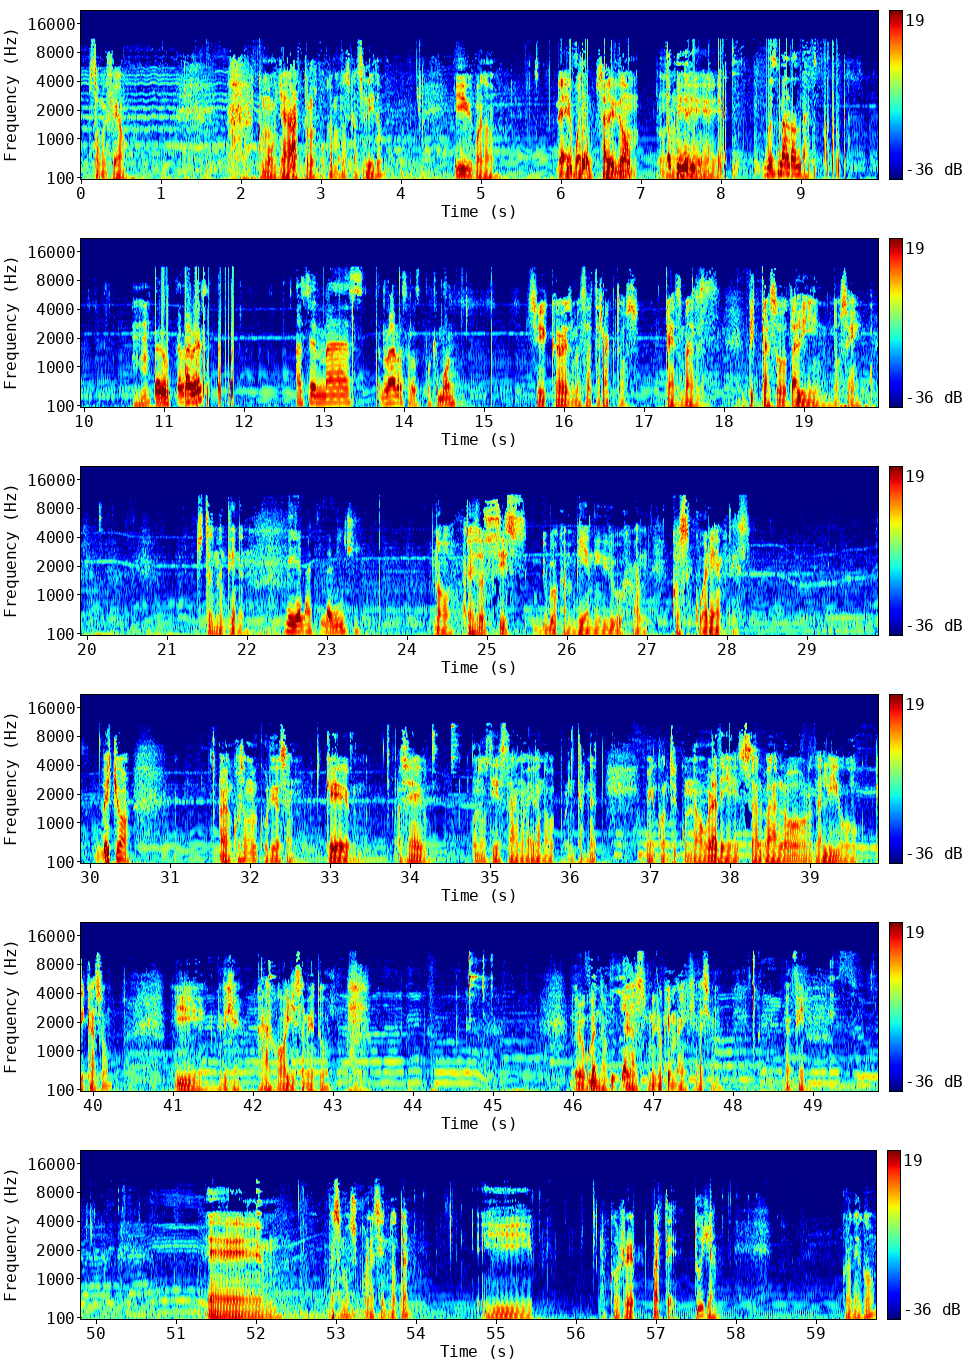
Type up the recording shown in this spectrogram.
está muy feo. Como ya todos los Pokémon que han salido. Y bueno, eh, bueno, salido. eh, No es mala onda, pero cada vez hace más raros a los Pokémon. sí, cada vez más atractos. Cada vez más Picasso, Dalí, no sé. Ustedes me entienden. Miguel Ángel Da Vinci. No, esos sí dibujan bien y dibujan cosas coherentes. De hecho, una cosa muy curiosa, que hace unos días estaba navegando por internet, me encontré con una obra de Salvador Dalí o Picasso y dije, carajo, ahí está Mewtwo. Pero bueno, esa es mi loca imaginación. En fin. Eh, pasemos con la siguiente nota. Y corre parte tuya. Conego,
